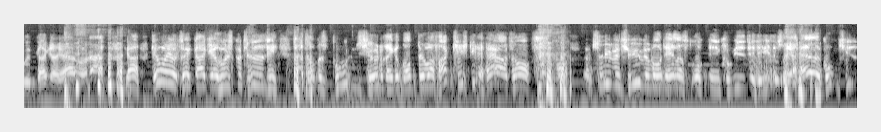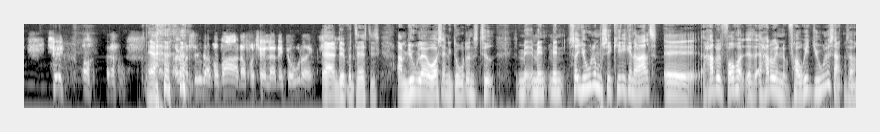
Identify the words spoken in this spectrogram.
ud en gang. Og ja, og der, ja, det var jo dengang, jeg husker tydeligt, da Thomas Putin sjøen ringede op. Det var faktisk i det her år, og 2020, hvor det ellers druknede i covid det hele. Så jeg havde god tid til at, ja, Ja. så kan man sidde der på baren og fortælle anekdoter, ikke? Ja, men det er fantastisk. Jamen, jul er jo også anekdoternes tid. Men, men, men så julemusik helt generelt. Øh, har du et forhold, altså, har du en favorit julesang så?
